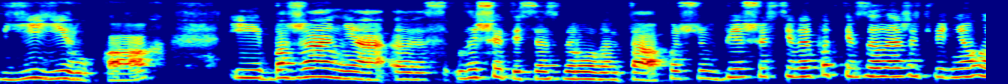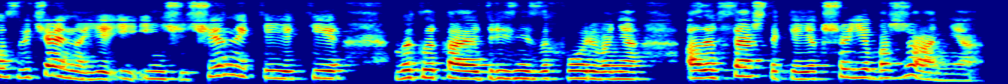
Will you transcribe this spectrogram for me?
в її руках, і бажання е, лишитися здоровим також в більшості випадків залежить від нього. Звичайно, є і інші чинники, які викликають різні захворювання, але все ж таки, якщо є бажання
